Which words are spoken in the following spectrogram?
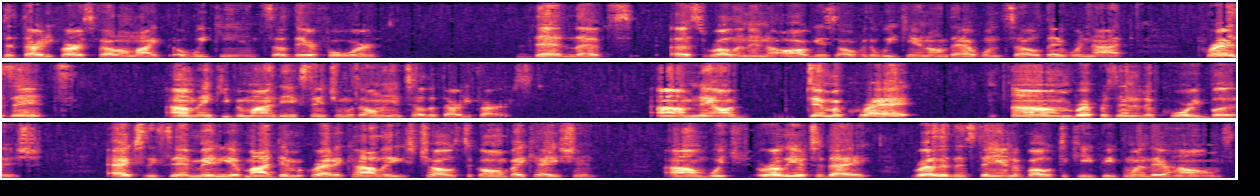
the 31st fell on like a weekend. So therefore, that left us rolling into August over the weekend on that one. So they were not present um, and keep in mind the extension was only until the 31st. Um, now, Democrat um, Representative Cori Bush actually said many of my Democratic colleagues chose to go on vacation, um, which earlier today, rather than staying to vote to keep people in their homes.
